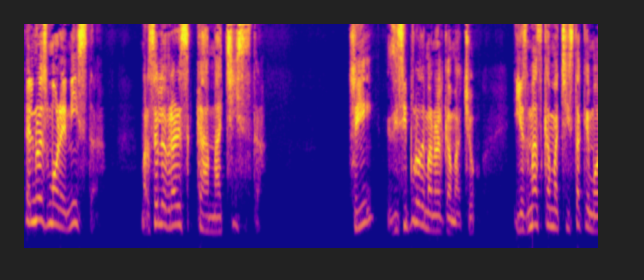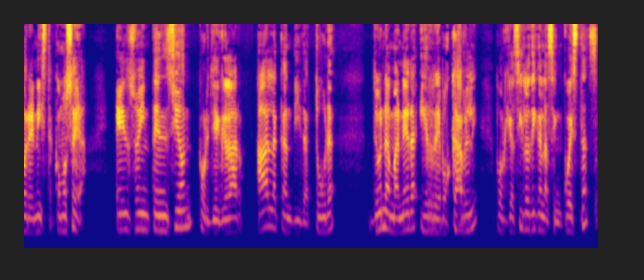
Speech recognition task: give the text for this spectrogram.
Él no es morenista. Marcelo Ebrard es camachista. ¿Sí? Es discípulo de Manuel Camacho y es más camachista que morenista, como sea, en su intención por llegar a la candidatura de una manera irrevocable, porque así lo digan las encuestas,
